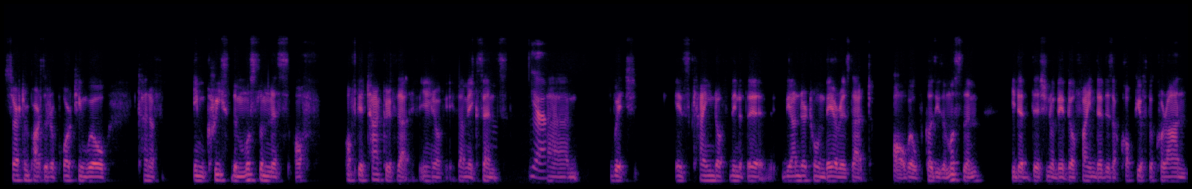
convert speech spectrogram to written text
certain parts of the reporting will kind of increase the Muslimness of of the attacker, if that if, you know if that makes sense. Yeah. Um, which is kind of you know the the undertone there is that oh well because he's a Muslim he did this you know they they'll find that there's a copy of the Quran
